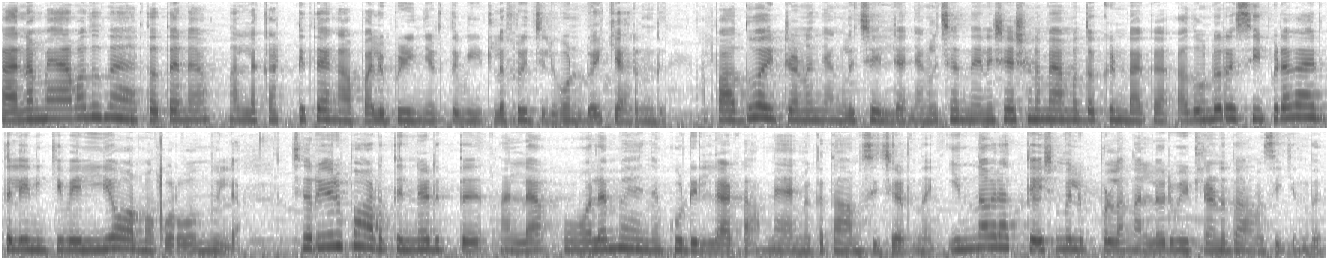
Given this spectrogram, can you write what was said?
കാരണം മാം അത് നേരത്തെ തന്നെ നല്ല കട്ടി തേങ്ങാപ്പാൽ പിഴിഞ്ഞെടുത്ത് വീട്ടിലെ ഫ്രിഡ്ജിൽ കൊണ്ടുവയ്ക്കാറുണ്ട്. അപ്പോൾ അതുമായിട്ടാണ് ഞങ്ങൾ ചെല്ലുക. ഞങ്ങൾ ചെന്നതിന് ശേഷമാണ് മാം ഇതൊക്കെ ഉണ്ടാക്കുക. അതുകൊണ്ട് റെസിപ്പിയുടെ കാര്യത്തിൽ എനിക്ക് വലിയ ഓർമ്മക്കുറവൊന്നുമില്ല. ചെറിയൊരു പാടത്തിന്റെ അടുത്ത് നല്ല ഓല മേഞ്ഞ കുടില്ലാട്ടാ മാമൊക്കെ താമസിച്ചിരുന്നത് ഇന്ന് അവർ അത്യാവശ്യം വലുപ്പമുള്ള നല്ലൊരു വീട്ടിലാണ് താമസിക്കുന്നത്.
